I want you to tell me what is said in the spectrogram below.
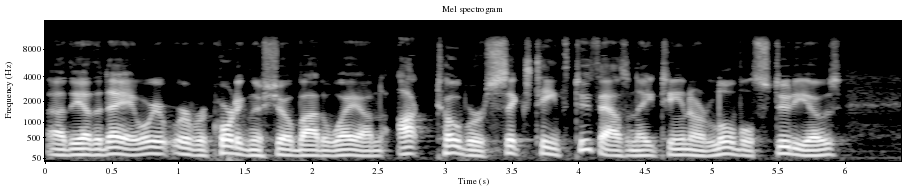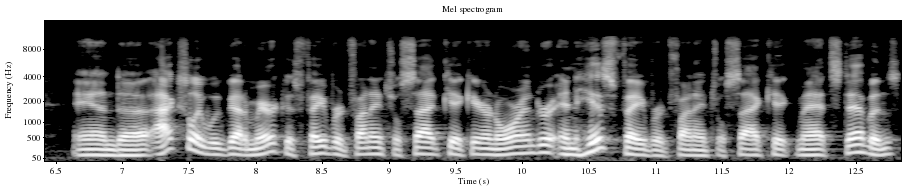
uh, the other day. We're, we're, recording this show, by the way, on October 16th, 2018, our Louisville studios. And uh, actually, we've got America's favorite financial sidekick, Aaron Orander, and his favorite financial sidekick, Matt Stebbins.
